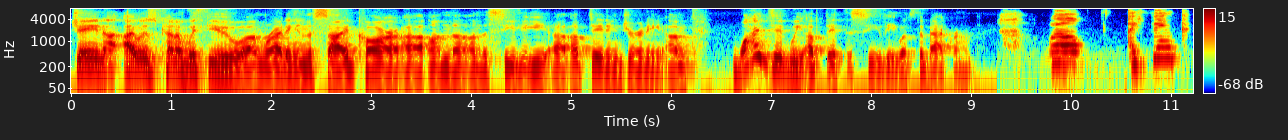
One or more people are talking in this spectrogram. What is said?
Jane, I, I, was kind of with you um, riding in the sidecar uh, on the on the CV uh, updating journey. Um, why did we update the CV? What's the background? Well, I think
